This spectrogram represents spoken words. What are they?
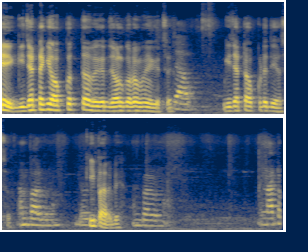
এই গিজারটা কি অফ করতে হবে? জল গরম হয়ে গেছে। গিজারটা অফ করে দিয়ে আসো। আমি পারব না। কি পারবে? আমি পারব না। নাটক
